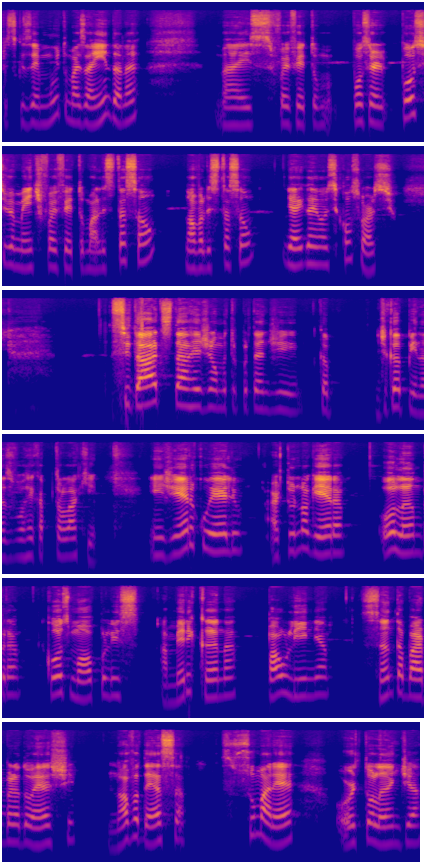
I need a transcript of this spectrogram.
pesquisei muito mais ainda, né, mas foi feito possivelmente foi feita uma licitação, nova licitação, e aí ganhou esse consórcio. Cidades da região metropolitana de de Campinas, vou recapitular aqui: Engenheiro Coelho, Arthur Nogueira, Olambra, Cosmópolis, Americana, Paulínia, Santa Bárbara do Oeste, Nova Odessa, Sumaré, Hortolândia,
